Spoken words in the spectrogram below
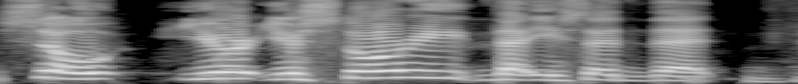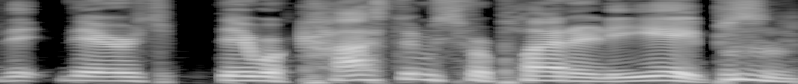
So your your story that you said that th- there's they were costumes for Planet of the Apes, Mhm.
